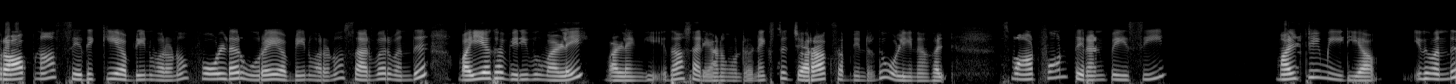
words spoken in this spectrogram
கிராப்னா செதுக்கி அப்படின்னு வரணும். ஃபோல்டர் உரை அப்படின்னு வரணும். சர்வர் வந்து வையக விரிவு வலை வழங்கி. இதான் சரியான ஒன்று. நெக்ஸ்ட் ஜெராக்ஸ் அப்படின்றது ஒளிநகல் ஸ்மார்ட் போன் திறன்பேசி மல்டிமீடியா இது வந்து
